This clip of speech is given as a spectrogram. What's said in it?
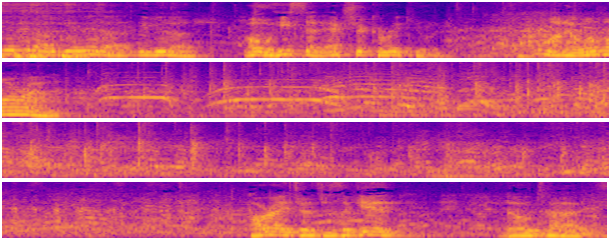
Give it up, give it up, give it up. Oh, he said extracurricular. Come on, now, one more round. All right, judges, again, no ties.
